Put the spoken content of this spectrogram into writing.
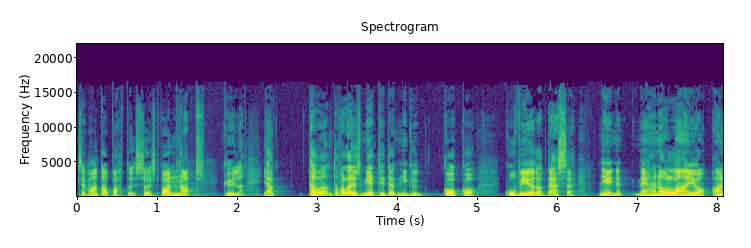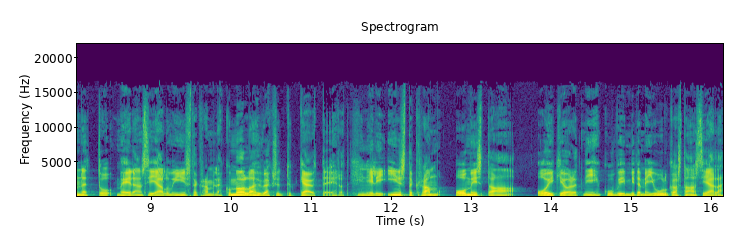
se vaan tapahtuisi, se olisi vaan naps. Kyllä, ja tav- tavallaan jos miettii tätä niin koko kuviota tässä, niin mehän ollaan jo annettu meidän sielu Instagramille, kun me ollaan hyväksytty käyttöehdot. Mm. Eli Instagram omistaa oikeudet niihin kuviin, mitä me julkaistaan siellä.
